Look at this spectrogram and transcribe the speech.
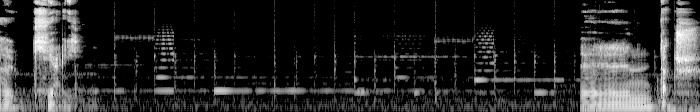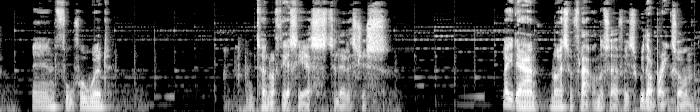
Okay. And touch and fall forward and turn off the SAS to let us just lay down nice and flat on the surface with our brakes on.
